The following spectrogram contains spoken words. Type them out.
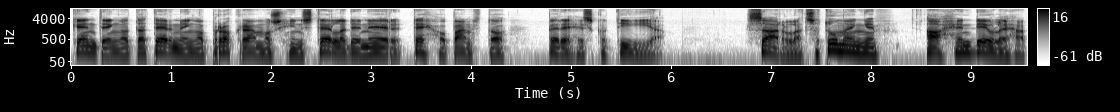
kentengota ternengo programos hin stella de ner tehopanto perehesko tiia. Saarlatso tumenge, ahen deuleha.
